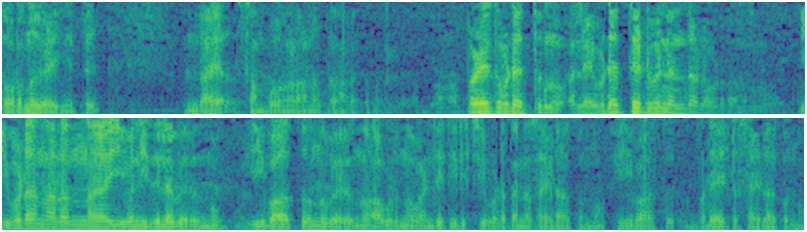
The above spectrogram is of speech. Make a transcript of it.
തുറന്നു കഴിഞ്ഞിട്ട് ഉണ്ടായ സംഭവങ്ങളാണ് ഇവിടെ നടക്കുന്നത്. അപ്പോഴേക്കും ഇവിടെ എത്തുന്നു. അല്ലെ ഇവിടെ എത്തിയിട്ട് പിന്നെ എന്താണ് ഇവിടെ നടന്നത്? ഇവിടെ നടന്ന് ഇവൻ ഇതിലെ വരുന്നു. ഈ ഭാഗത്തു നിന്ന് വരുന്നു. അവിടുന്ന് വണ്ടി തിരിച്ച് ഇവിടെ തന്നെ സൈഡാക്കുന്നു. ഈ ഭാഗത്ത് ഇവിടെ ആയിട്ട് സൈഡാക്കുന്നു.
